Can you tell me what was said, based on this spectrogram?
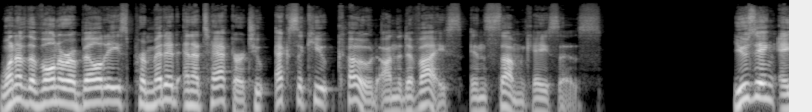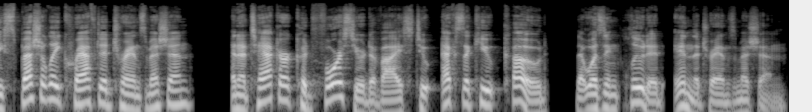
One of the vulnerabilities permitted an attacker to execute code on the device in some cases. Using a specially crafted transmission, an attacker could force your device to execute code that was included in the transmission.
